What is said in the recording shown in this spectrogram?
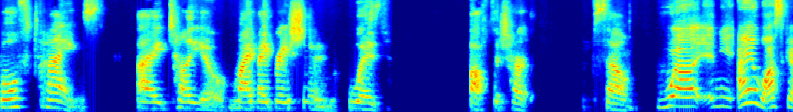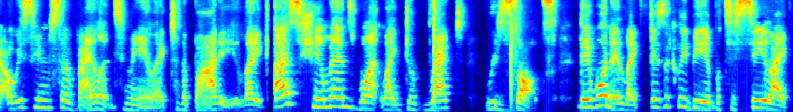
both times, I tell you, my vibration was off the chart. So, Well, and ayahuasca always seems so violent to me, like to the body. Like us humans want like direct results. They want to like physically be able to see, like,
